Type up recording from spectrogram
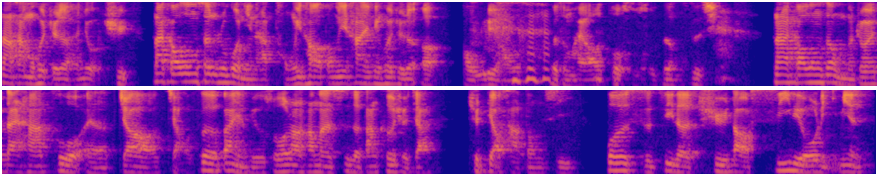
那他们会觉得很有趣。那高中生，如果你拿同一套东西，他一定会觉得，呃，好无聊，为什么还要做数数这种事情？那高中生，我们就会带他做，呃，比较角色扮演，比如说让他们试着当科学家去调查东西，或者实际的去到溪流里面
